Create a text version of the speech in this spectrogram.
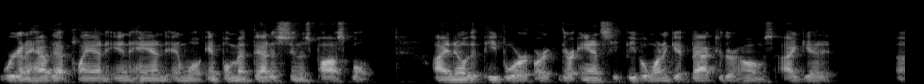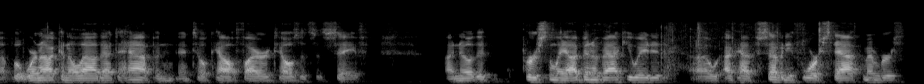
we're going to have that plan in hand and we'll implement that as soon as possible. I know that people are, are, they're antsy. People want to get back to their homes. I get it. Uh, but we're not going to allow that to happen until CAL FIRE tells us it's safe. I know that personally, I've been evacuated. Uh, I've had 74 staff members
